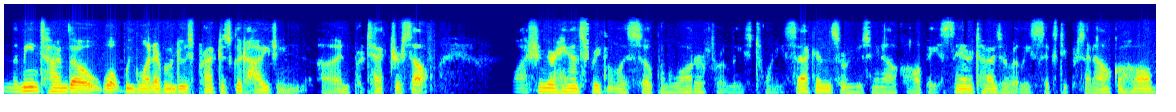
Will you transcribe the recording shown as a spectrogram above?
in the meantime, though, what we want everyone to do is practice good hygiene uh, and protect yourself. Washing your hands frequently with soap and water for at least 20 seconds or using an alcohol-based sanitizer of at least 60% alcohol.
